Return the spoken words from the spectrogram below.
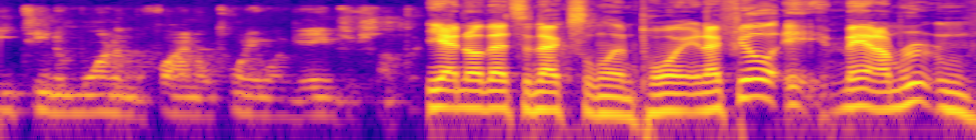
18 and one in the final 21 games or something. Yeah, no, that's an excellent point. And I feel, eh, man, I'm rooting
